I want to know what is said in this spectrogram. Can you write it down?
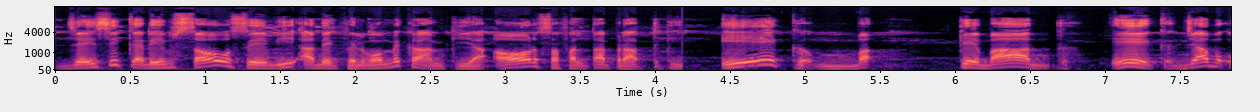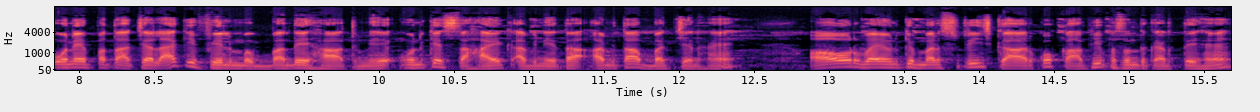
जैसी करीब सौ से भी अधिक फ़िल्मों में काम किया और सफलता प्राप्त की। एक ब, के बाद एक जब उन्हें पता चला कि फ़िल्म बंदे हाथ में उनके सहायक अभिनेता अमिताभ बच्चन हैं और वह उनकी मर्सिडीज कार को काफ़ी पसंद करते हैं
